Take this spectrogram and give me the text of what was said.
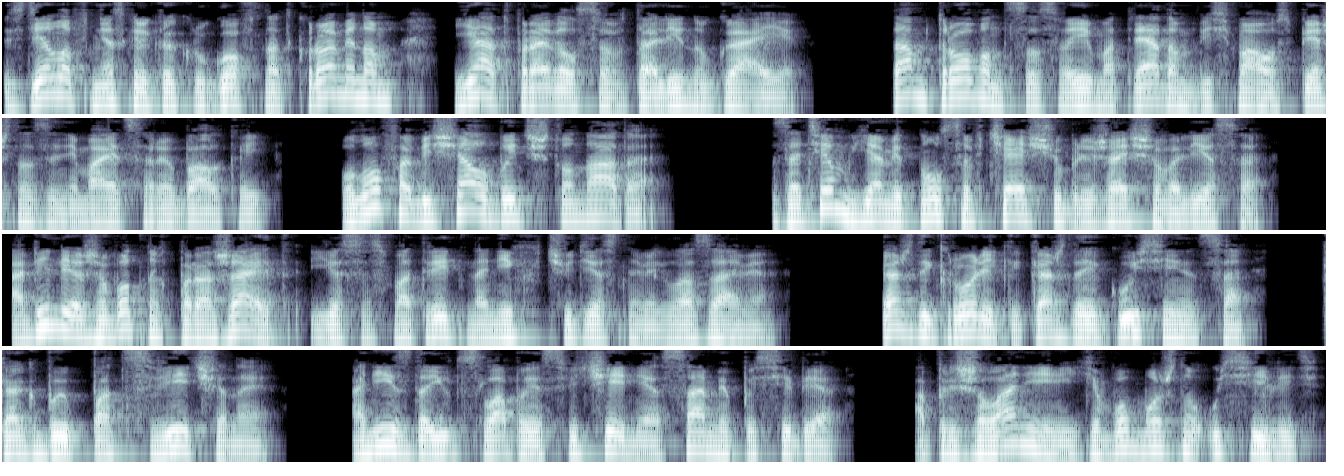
Сделав несколько кругов над Кроменом, я отправился в долину Гаи. Там Трован со своим отрядом весьма успешно занимается рыбалкой. Улов обещал быть что надо, Затем я метнулся в чащу ближайшего леса. Обилие животных поражает, если смотреть на них чудесными глазами. Каждый кролик и каждая гусеница как бы подсвечены. Они издают слабое свечение сами по себе, а при желании его можно усилить,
